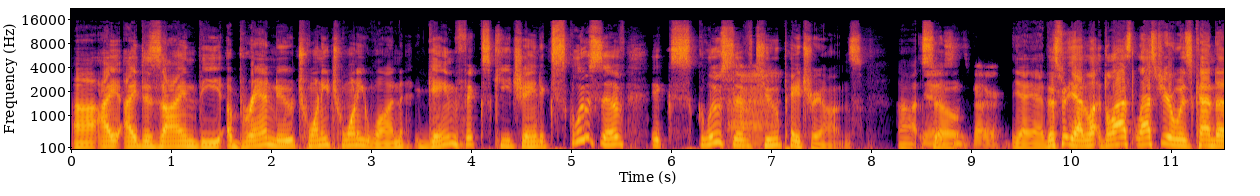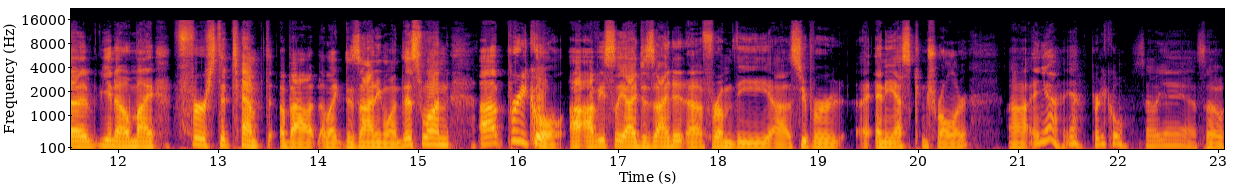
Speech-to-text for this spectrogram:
Uh, I I designed the a brand new 2021 Game Fix keychain exclusive exclusive to Patreons. Uh, Yeah, so better. yeah, yeah. This yeah, the last last year was kind of you know my first attempt about like designing one. This one, uh, pretty cool. Uh, obviously, I designed it uh, from the uh, Super NES controller, uh, and yeah, yeah, pretty cool. So yeah, yeah. So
